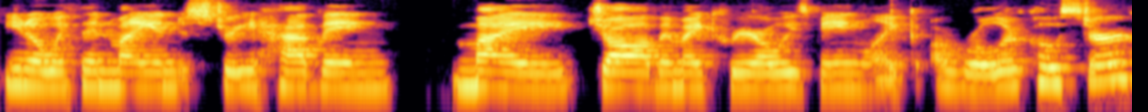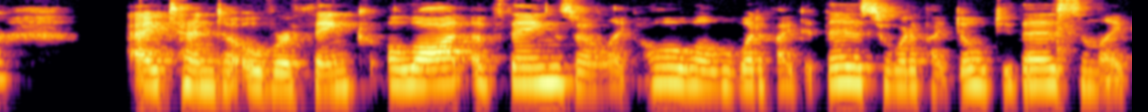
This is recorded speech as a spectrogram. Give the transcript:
you know, within my industry, having my job and my career always being like a roller coaster, I tend to overthink a lot of things. I'm like, oh, well, what if I did this? Or what if I don't do this? And like,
